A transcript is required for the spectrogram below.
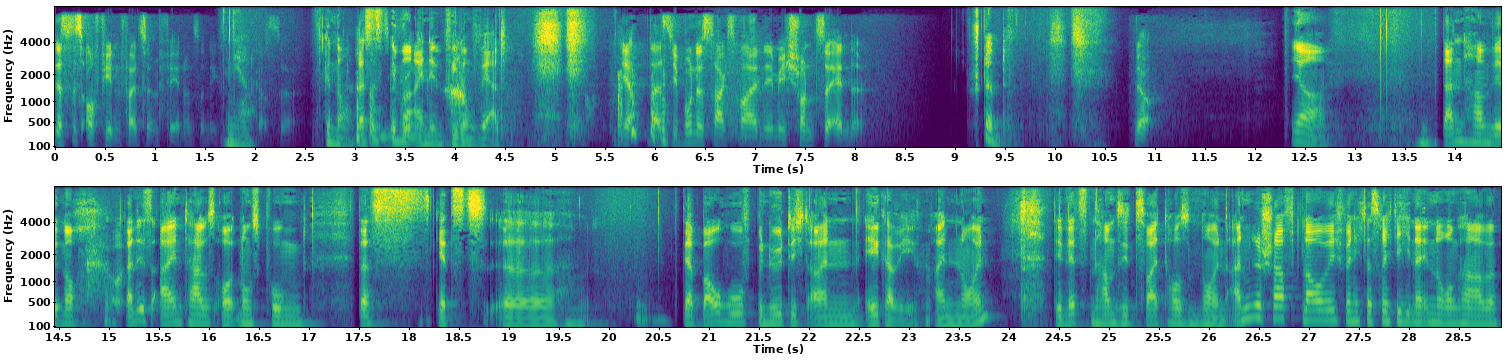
Das ist auf jeden Fall zu empfehlen, unseren nächsten Ja. Podcast. zu hören. Genau, das ist immer eine Empfehlung wert. Ja, da ist die Bundestagswahl nämlich schon zu Ende. Stimmt. Ja. Ja. Dann haben wir noch, dann ist ein Tagesordnungspunkt, dass jetzt äh, der Bauhof benötigt einen LKW, einen neuen. Den letzten haben sie 2009 angeschafft, glaube ich, wenn ich das richtig in Erinnerung habe.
